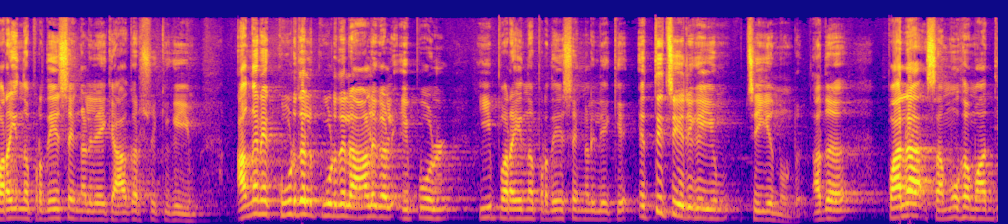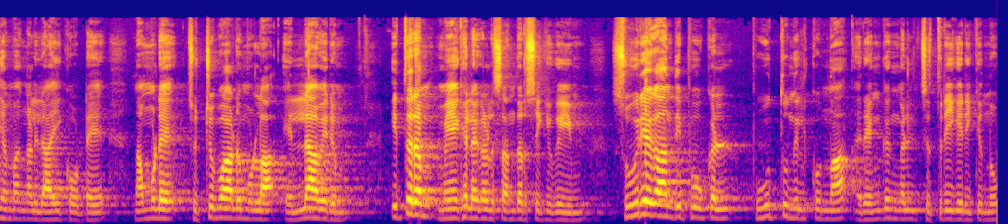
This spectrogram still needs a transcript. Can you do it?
പറയുന്ന പ്രദേശങ്ങളിലേക്ക് ആകർഷിക്കുകയും അങ്ങനെ കൂടുതൽ കൂടുതൽ ആളുകൾ ഇപ്പോൾ ഈ പറയുന്ന പ്രദേശങ്ങളിലേക്ക് എത്തിച്ചേരുകയും ചെയ്യുന്നുണ്ട്. അത് പല സമൂഹ മാധ്യമങ്ങളിലായിക്കോട്ടെ നമ്മുടെ ചുറ്റുപാടുമുള്ള എല്ലാവരും ഇത്തരം മേഖലകൾ സന്ദർശിക്കുകയും സൂര്യകാന്തി പൂക്കൾ പൂത്തു നിൽക്കുന്ന രംഗങ്ങൾ ചിത്രീകരിക്കുന്നു.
